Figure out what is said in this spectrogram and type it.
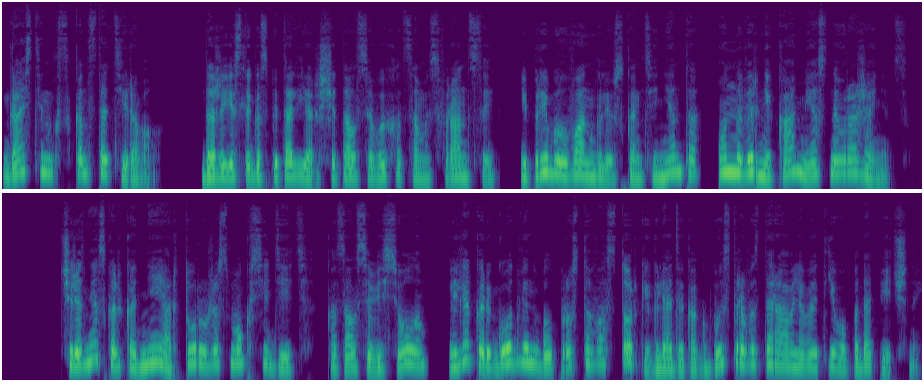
Гастингс констатировал, даже если госпитальер считался выходцем из Франции и прибыл в Англию с континента, он наверняка местный уроженец. Через несколько дней Артур уже смог сидеть, казался веселым, и лекарь Годвин был просто в восторге, глядя, как быстро выздоравливает его подопечный.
